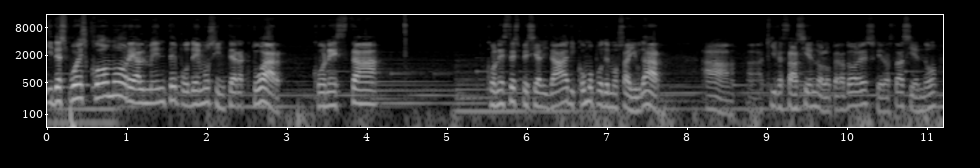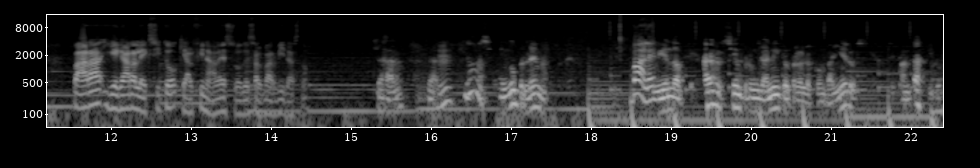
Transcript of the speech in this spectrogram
y después cómo realmente podemos interactuar con esta, con esta especialidad y cómo podemos ayudar a, a quien lo está haciendo, a los operadores que lo está haciendo, para llegar al éxito, que al final es lo de salvar vidas, ¿no? Claro, claro. ¿Mm? No, sin ningún problema. Vale. Pudiendo aportar siempre un granito para los compañeros. Es fantástico.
